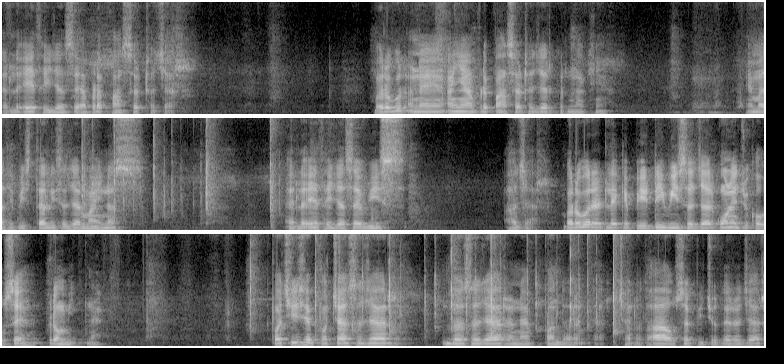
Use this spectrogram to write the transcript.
એટલે એ થઈ જશે આપણા પાસઠ હજાર. બરાબર? અને અહીંયા આપણે પાસઠ હજાર કરી નાખીએ. એમાંથી પિસ્તાલીસ હજાર માઇનસ, એટલે એ થઈ જશે વીસ હજાર. બરાબર? એટલે કે પેઢી વીસ હજાર કોને ચૂકવશે? પ્રમિતને. પછી છે પચાસ હજાર, દસ હજાર અને પંદર હજાર. ચાલો આ આવશે પિચોતેર હજાર.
